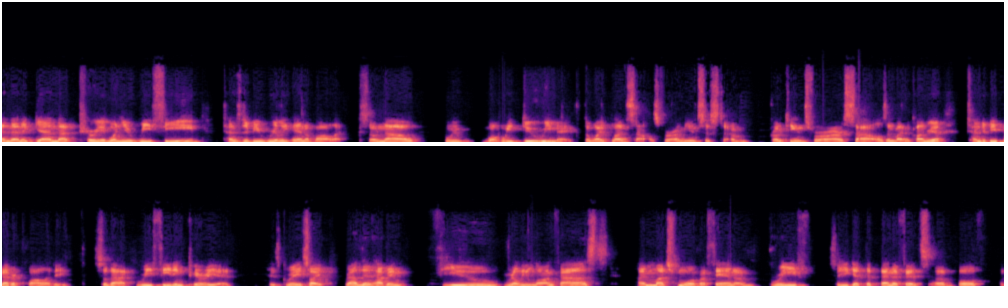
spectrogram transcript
and then again, that period when you refeed tends to be really anabolic. So now we, what we do remake, the white blood cells for our immune system, proteins for our cells and mitochondria tend to be better quality. So that refeeding period is great. So I, rather than having few really long fasts, I'm much more of a fan of brief. So you get the benefits of both the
